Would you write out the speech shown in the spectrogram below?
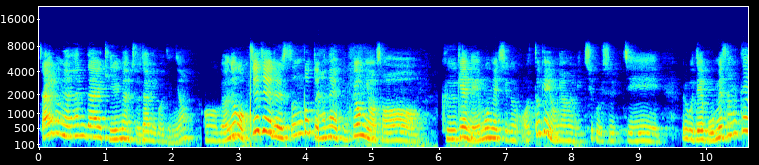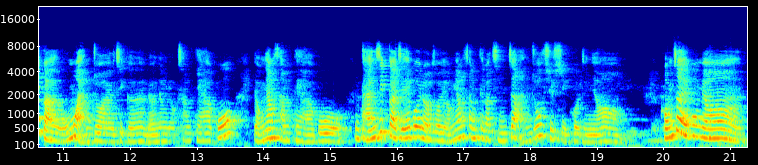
짧으면 한 달, 길면 두 달이거든요. 어, 면역 억제제를 쓴 것도 하나의 복병이어서 그게 내 몸에 지금 어떻게 영향을 미치고 있을지 그리고 내 몸의 상태가 너무 안 좋아요 지금. 면역력 상태하고 영양 상태하고. 단식까지 해버려서 영양 상태가 진짜 안 좋으실 수 있거든요. 검사해보면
